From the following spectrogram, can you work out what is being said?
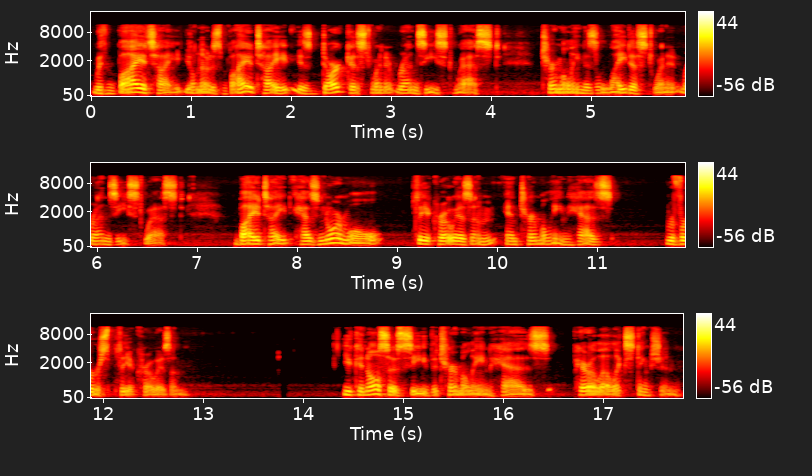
with biotite. You'll notice biotite is darkest when it runs east-west. Tourmaline is lightest when it runs east-west. Biotite has normal pleochroism and tourmaline has reverse pleochroism. You can also see the tourmaline has parallel extinction.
